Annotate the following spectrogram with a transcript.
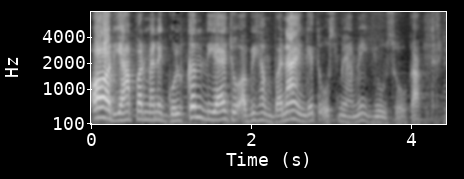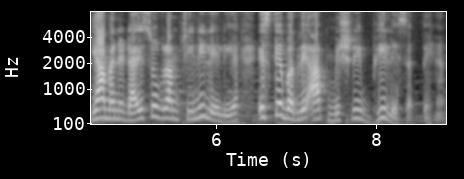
और यहाँ पर मैंने गुलकंद दिया है, जो अभी हम बनाएँगे तो उसमें हमें यूज़ होगा। यहाँ मैंने 250 ग्राम चीनी ले ली है, इसके बदले आप मिश्री भी ले सकते हैं।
